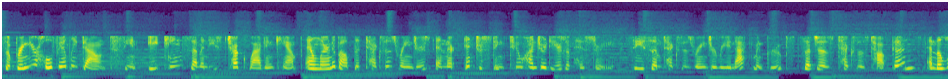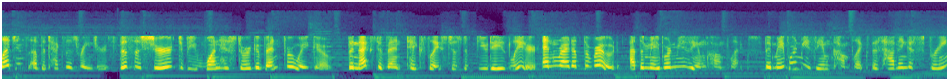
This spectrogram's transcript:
So bring your whole family down to see an 1870s chuck wagon camp and learn about the Texas Rangers and their interesting 200 years of history. See some Texas Ranger reenactment groups, such as Texas Top Guns and the Legends of the Texas Rangers. This is sure to be one historic event for Waco. The next event takes place just a few days later and right up the road at the Mayborn Museum Complex. The Mayborn Museum Complex is having a spring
